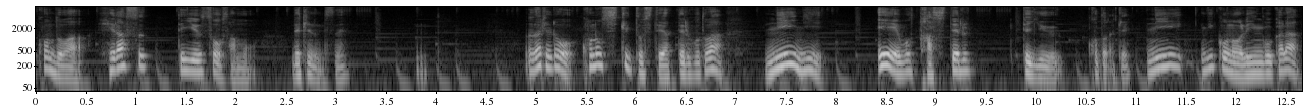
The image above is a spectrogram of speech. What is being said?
今度は減らすっていう操作もできるんですね。だけどこの式としてやってることは2に A を足してるっていうことだけ。2, 2個のリンゴから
